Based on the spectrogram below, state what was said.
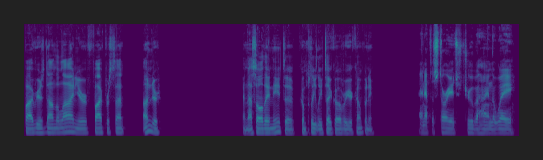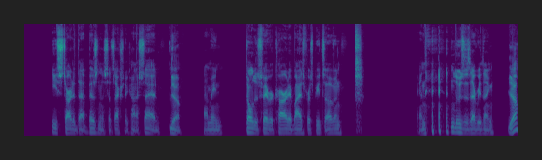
five years down the line, you're 5% under. And that's all they need to completely take over your company. And if the story is true behind the way he started that business, it's actually kind of sad. Yeah. I mean, sold his favorite car to buy his first pizza oven and loses everything Yeah.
